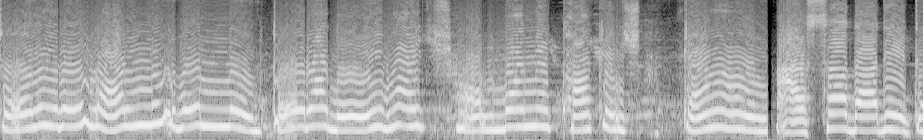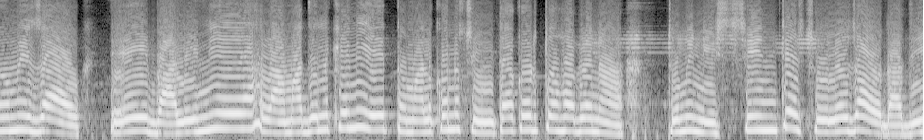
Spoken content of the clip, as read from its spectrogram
শরীরে ভালো বলল তোরা দুই ভাই সাবধানে থাকিস, কেমন? আচ্ছা দাদি, তুমি যাও। এই বালি নিয়ে আর আমাদেরকে নিয়ে তোমার কোনো চিন্তা করতে হবে না। তুমি নিশ্চিন্তে চলে যাও, দাদি।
